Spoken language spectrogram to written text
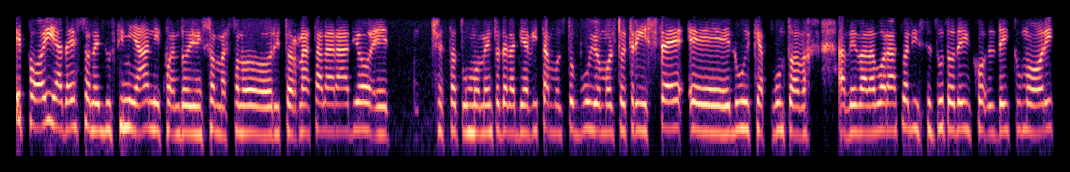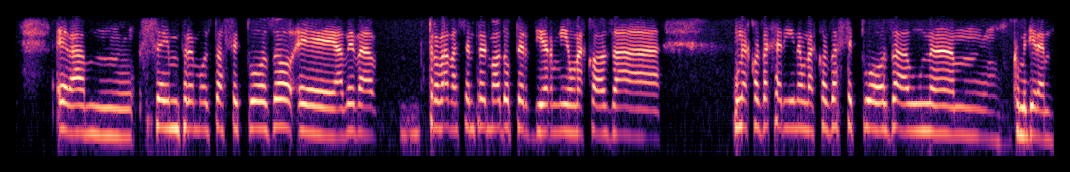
E poi adesso negli ultimi anni, quando insomma, sono ritornata alla radio e c'è stato un momento della mia vita molto buio, molto triste e lui che appunto aveva lavorato all'Istituto dei, dei Tumori era mh, sempre molto affettuoso e aveva, trovava sempre il modo per dirmi una cosa una cosa carina, una cosa affettuosa, una, um, dire,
